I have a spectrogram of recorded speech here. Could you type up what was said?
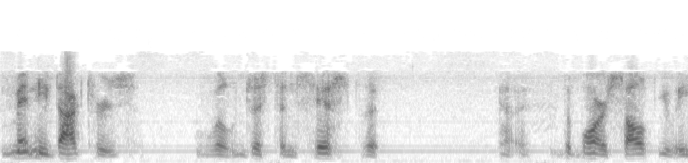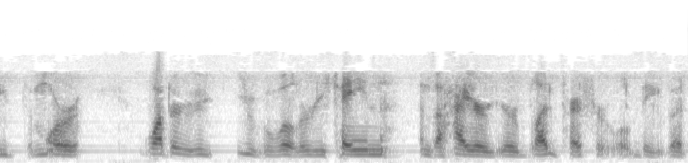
many doctors will just insist that the more salt you eat, the more water you will retain, and the higher your blood pressure will be. But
